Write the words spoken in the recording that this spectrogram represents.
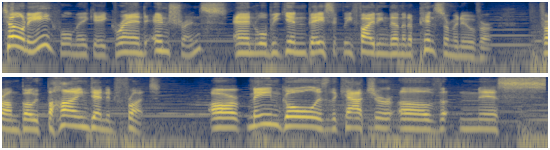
Tony will make a grand entrance and will begin basically fighting them in a pincer maneuver from both behind and in front. Our main goal is the capture of Miss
